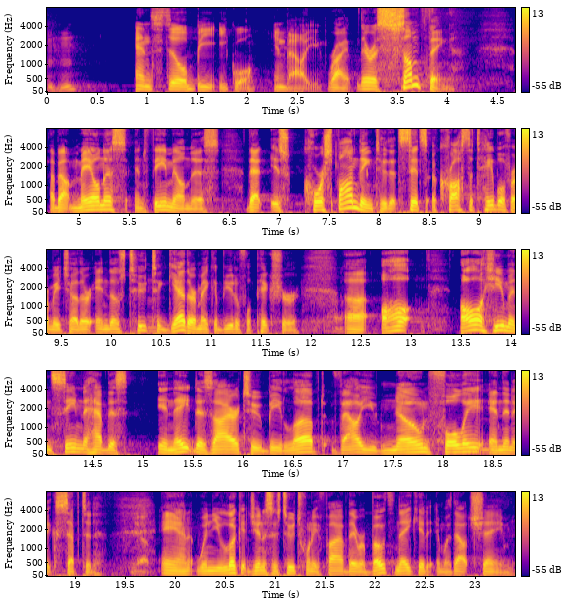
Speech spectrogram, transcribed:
mm-hmm. and still be equal in value. Right. There is something about maleness and femaleness that is corresponding to, that sits across the table from each other, and those two together make a beautiful picture. Uh, all, all humans seem to have this innate desire to be loved, valued, known fully, and then accepted. And when you look at Genesis 2:25, they were both naked and without shame.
